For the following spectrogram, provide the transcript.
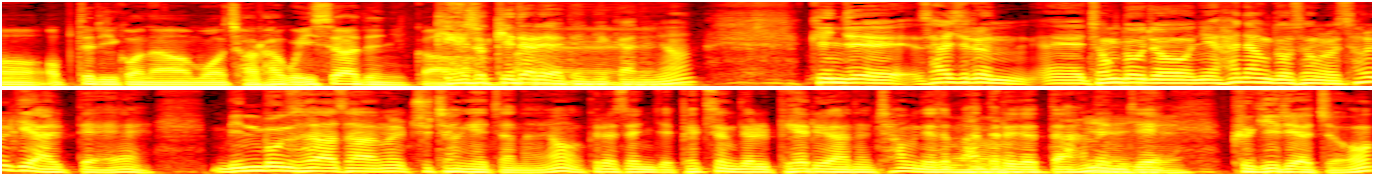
어, 엎드리거나 뭐 절하고 있어야 되니까. 계속 기다려야 네. 되니까요. 그 이제 사실은 에, 정도전이 한양도성을 설계할 때 민본사상을 주창했잖아요. 그래서 이제 백성들을 배려하는 차원에서 만들어졌다 하는 예, 이제 예. 그 길이었죠.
